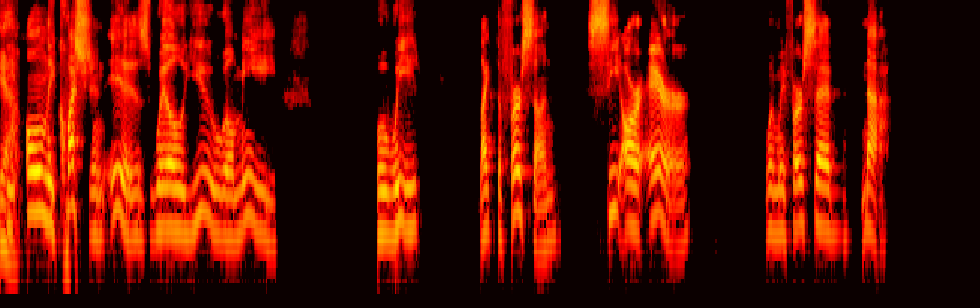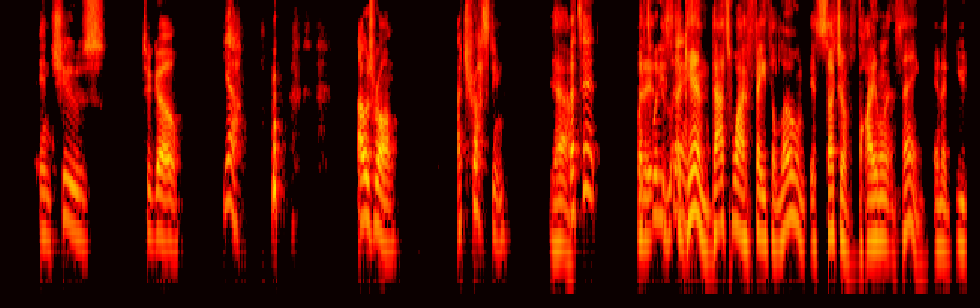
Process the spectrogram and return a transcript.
Yeah. The only question is will you, will me, will we, like the first son, see our error when we first said, nah, and choose to go, yeah, I was wrong. I trust him. Yeah. That's it. But That's it- what he's saying. again, that's why faith alone is such a violent thing. And it, you,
